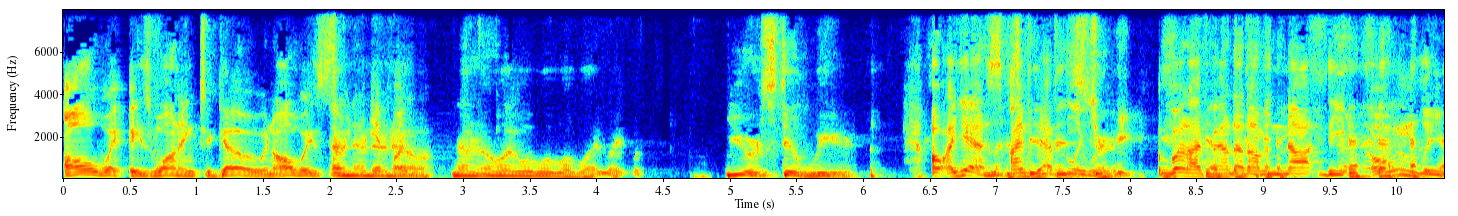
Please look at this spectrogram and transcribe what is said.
always wanting to go and always no no no no, no no wait wait wait wait wait you are still weird. Oh yes, Let's I'm definitely weird, but I found out I'm not the only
